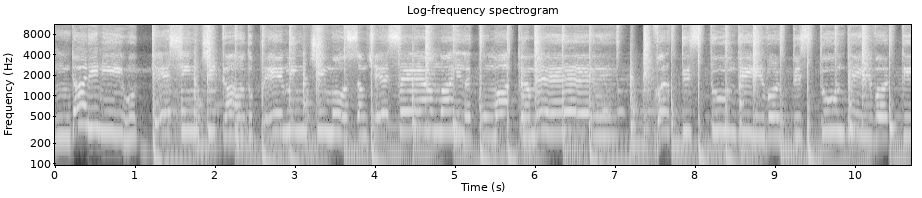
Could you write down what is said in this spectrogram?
అందరినీ ఉద్దేశించి కాదు ప్రేమించి మోసం చేసే అమ్మాయిలకు మాత్రమే. వర్తిస్తుంది వర్తిస్తుంది వర్తి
